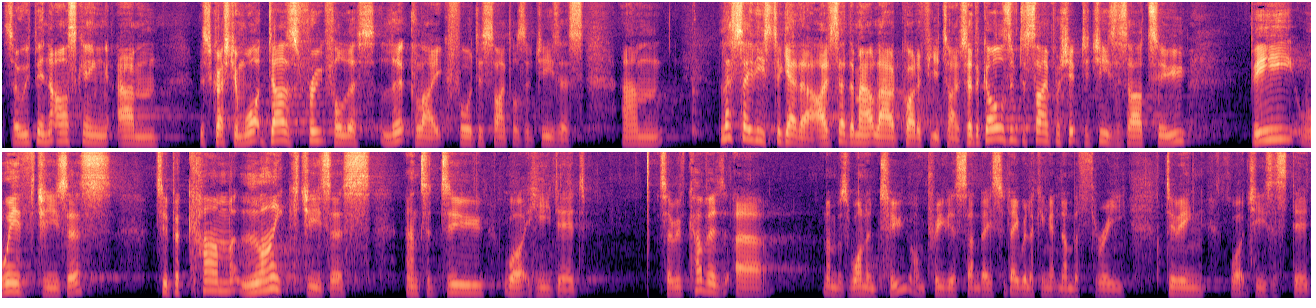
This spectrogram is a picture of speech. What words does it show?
So we've been asking. Um, this question what does fruitfulness look like for disciples of Jesus? Um, let's say these together. I've said them out loud quite a few times. So, the goals of discipleship to Jesus are to be with Jesus, to become like Jesus, and to do what he did. So, we've covered uh, numbers one and two on previous Sundays. Today, we're looking at number three doing what Jesus did.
